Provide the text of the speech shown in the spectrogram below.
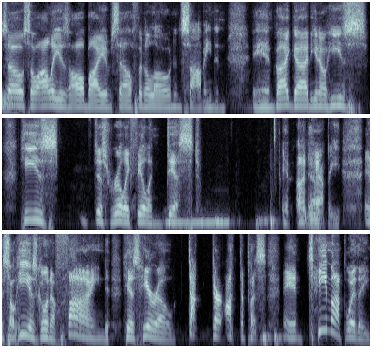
So so Ollie is all by himself and alone and sobbing and and by God, you know, he's he's just really feeling dissed and unhappy. And so he is going to find his hero, Dr. Octopus, and team up with him.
